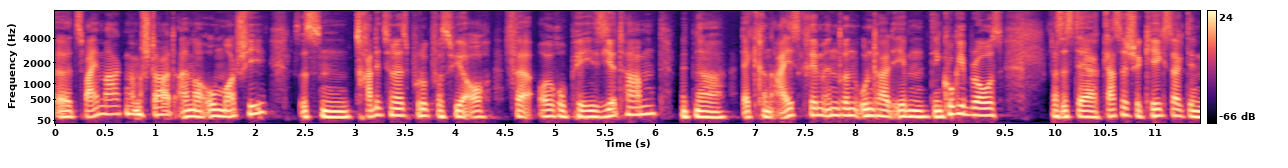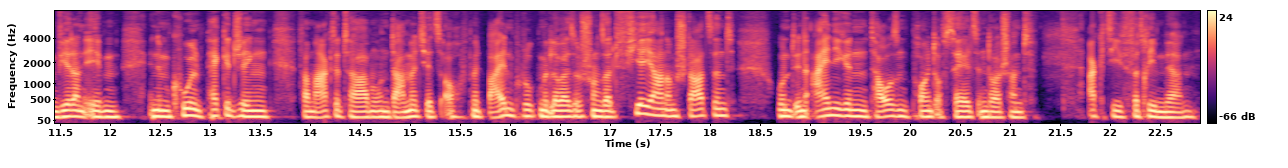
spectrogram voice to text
äh, zwei Marken am Start. Einmal Omochi. Das ist ein traditionelles Produkt, was wir auch für Euro europäisiert haben, mit einer leckeren Eiscreme innen drin und halt eben den Cookie Bros. Das ist der klassische Keksack, den wir dann eben in einem coolen Packaging vermarktet haben und damit jetzt auch mit beiden Produkten mittlerweile schon seit vier Jahren am Start sind und in einigen tausend Point of Sales in Deutschland aktiv vertrieben werden.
